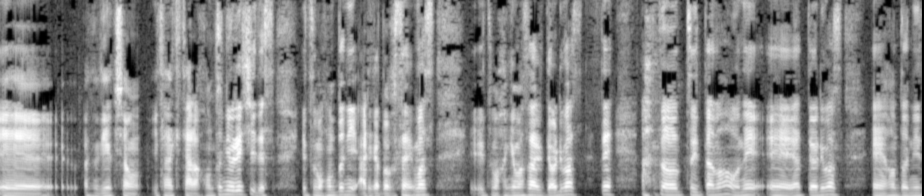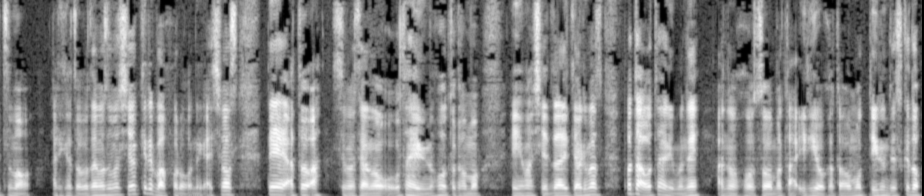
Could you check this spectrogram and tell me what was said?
えー、あの、リアクションいただけたら本当に嬉しいです。いつも本当に当にありがとうございます。いつも励まされております。で、あと、ツイッターの方をね、えー、やっております。えー、本当にいつもありがとうございます。もしよければフォローお願いします。で、あと、あ、すいません、あの、お便りの方とかも、読ませていただいております。また、お便りもね、あの、放送また入れようかと思っているんですけど、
